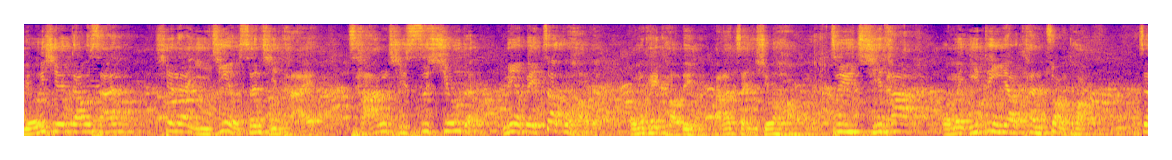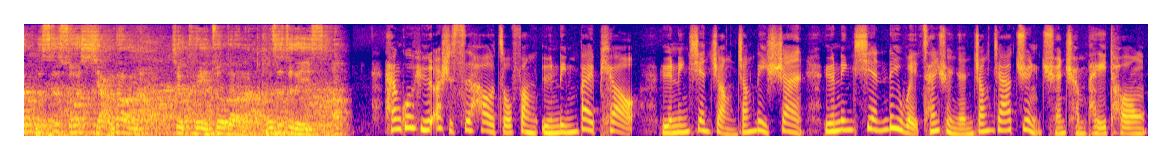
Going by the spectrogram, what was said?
有一些高山现在已经有升旗台，长期失修的，没有被照顾好的，我们可以考虑把它整修好。至于其他，我们一定要看状况，这不是说想到哪就可以做到哪，不是这个意思啊。”韩国瑜二十四号走访云林拜票，云林县长张立善、云林县立委参选人张家俊全程陪同。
